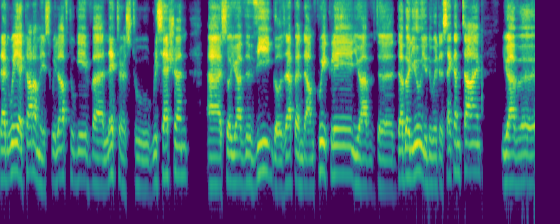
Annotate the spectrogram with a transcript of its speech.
that we economists we love to give uh, letters to recession. Uh, so you have the V goes up and down quickly. You have the W, you do it a second time. You have a,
